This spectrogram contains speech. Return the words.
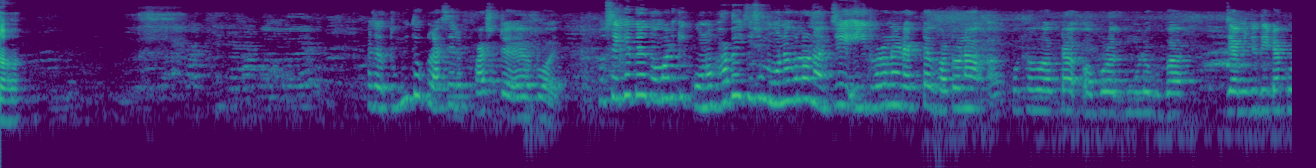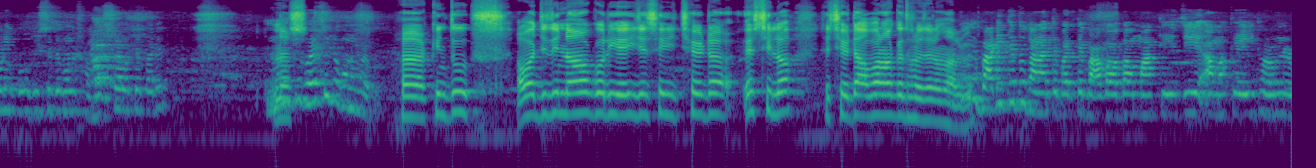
না। আচ্ছা তুমি তো ক্লাসের ফার্স্ট বয় তো সেক্ষেত্রে তোমার কি কোনোভাবেই কিছু মনে হলো না যে এই ধরনের একটা ঘটনা কোথাও একটা অপরাধমূলক বা যে আমি যদি এটা করি ভবিষ্যতে কোনো সমস্যা হতে পারে? না, হ্যাঁ কিন্তু আবার যদি নাও করি এই যে সেই ছেলেটা এসেছিল সেই ছেলেটা আবার আমাকে ধরে ধরে মারবে। বাড়িতে তো জানাতে পারতে বাবা বা মাকে যে আমাকে এই ধরনের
